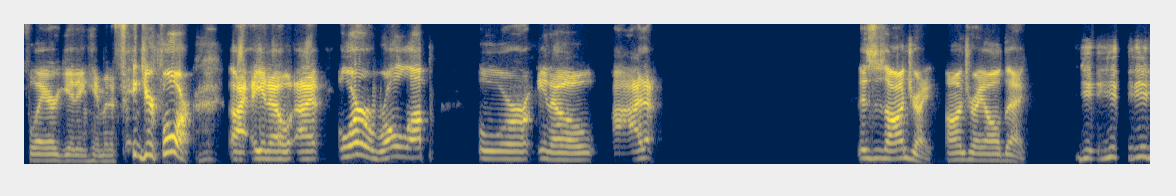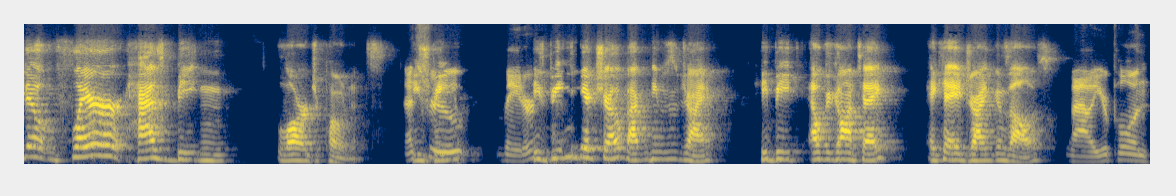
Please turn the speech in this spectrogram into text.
Flair getting him in a figure four, uh, you know, uh, or a roll up, or you know, I don't. This is Andre, Andre all day. You, you, you know, Flair has beaten large opponents. That's he's true. Beaten, Vader. He's beaten Big Show back when he was a giant. He beat El Gigante, aka Giant Gonzalez. Wow, you're pulling.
